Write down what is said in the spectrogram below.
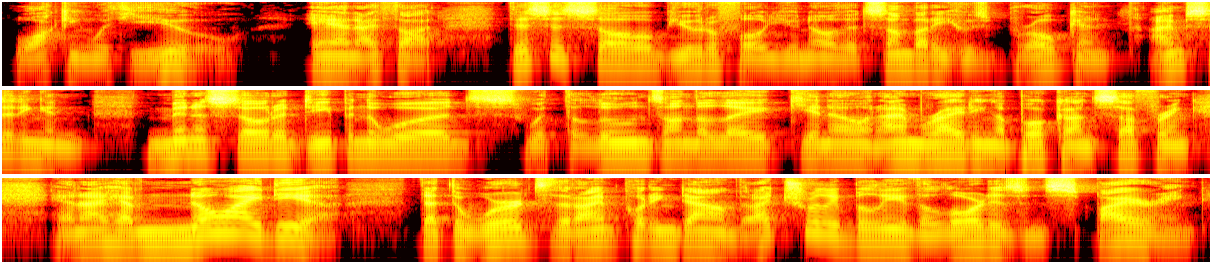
walking with you. And I thought, this is so beautiful, you know, that somebody who's broken, I'm sitting in Minnesota deep in the woods with the loons on the lake, you know, and I'm writing a book on suffering. And I have no idea that the words that I'm putting down, that I truly believe the Lord is inspiring,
